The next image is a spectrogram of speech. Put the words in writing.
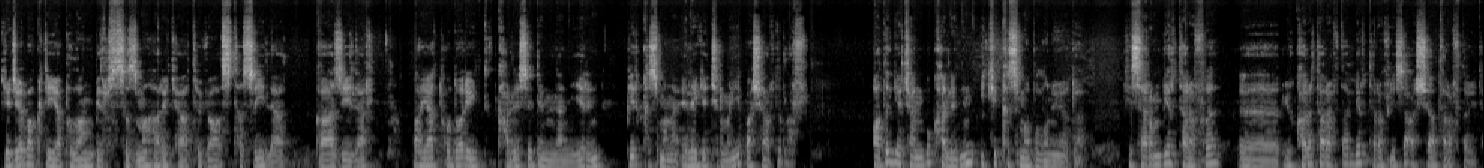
Gece vakti yapılan bir sızma harekatı vasıtasıyla gaziler Ayatodori Kalesi denilen yerin bir kısmını ele geçirmeyi başardılar. Adı geçen bu kalenin iki kısmı bulunuyordu. Hisar'ın bir tarafı e, yukarı tarafta, bir tarafı ise aşağı taraftaydı.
